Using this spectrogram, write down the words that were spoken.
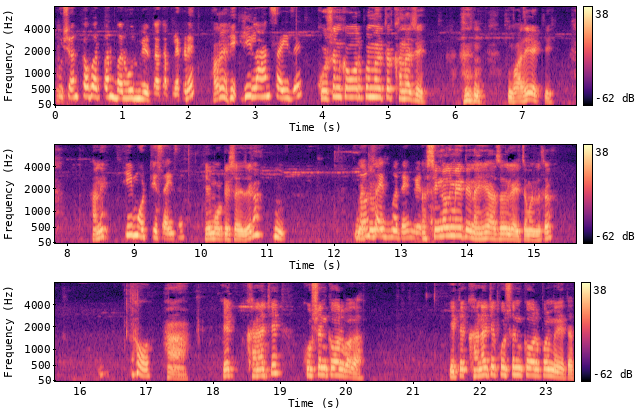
कुशन कव्हर पण बनवून मिळतात आपल्याकडे. अरे. ही ही लहान साईज आहे. कुशन कवर पण मिळतात खणाचे भारी आहे की. आणि? ही मोठी साईज आहे. ही मोठी साईज आहे का? हम्म. दोन तुम्ही- साईजमध्ये मिळतात. सिंगल मिळते नाही हे असं घ्यायचं म्हटलं तर? हो. हां. एक खणाचे कुशन कवर बघा. इथे खणाचे कुशन कवर पण मिळतात.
